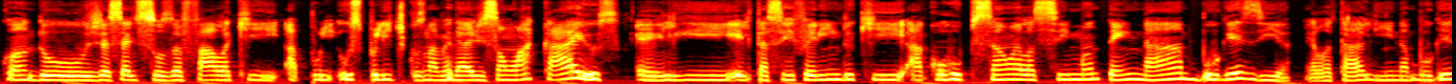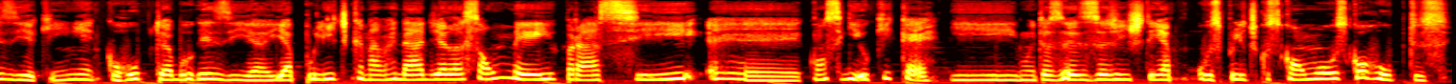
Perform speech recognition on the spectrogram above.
Quando Gessé de Souza fala que a, os políticos, na verdade, são lacaios, ele, ele tá se referindo que a corrupção, ela se mantém na burguesia. Ela tá ali na burguesia. Quem é corrupto é a burguesia. E a política, na verdade, ela é só um meio para se é, conseguir o que quer. E muitas vezes a gente tem a, os políticos como os corruptos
